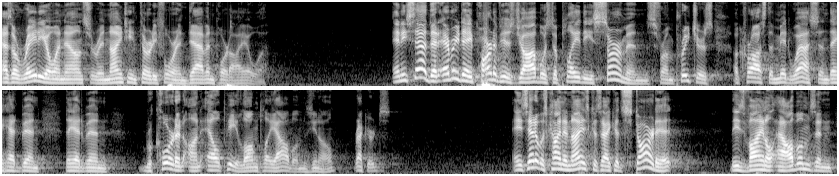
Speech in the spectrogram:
as a radio announcer in 1934 in Davenport, Iowa. And he said that every day part of his job was to play these sermons from preachers across the Midwest, and they had been, they had been recorded on LP, long play albums, you know, records. And he said it was kind of nice because I could start it, these vinyl albums, and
